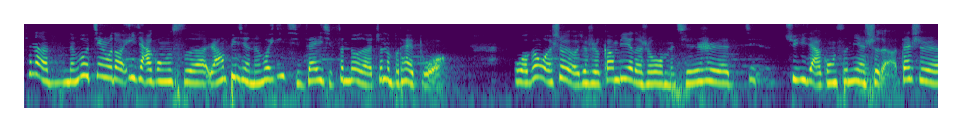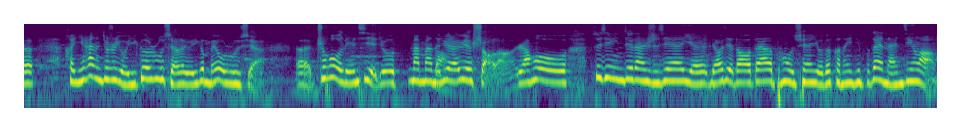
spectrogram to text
真的能够进入到一家公司，然后并且能够一起在一起奋斗的，真的不太多。我跟我舍友就是刚毕业的时候，我们其实是进去一家公司面试的，但是很遗憾的就是有一个入选了，有一个没有入选。呃，之后联系也就慢慢的越来越少了。然后最近这段时间也了解到大家的朋友圈，有的可能已经不在南京了，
